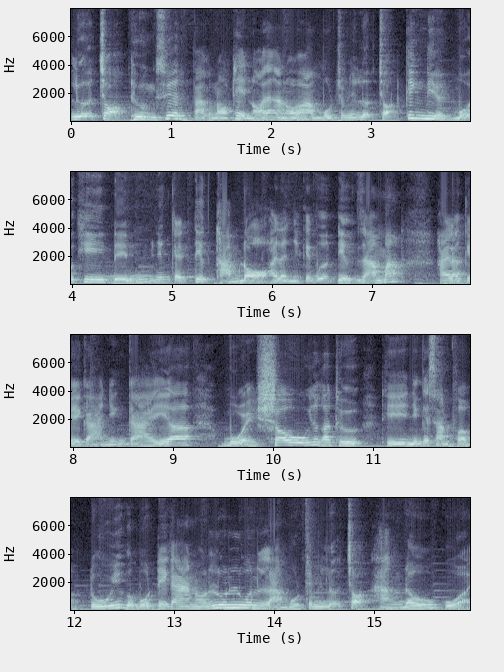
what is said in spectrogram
lựa chọn thường xuyên và nó thể nói rằng là nó là một trong những lựa chọn kinh điển mỗi khi đến những cái tiệc thảm đỏ hay là những cái bữa tiệc ra mắt hay là kể cả những cái uh, buổi show những các thứ thì những cái sản phẩm túi của Bottega nó luôn luôn là một trong những lựa chọn hàng đầu của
